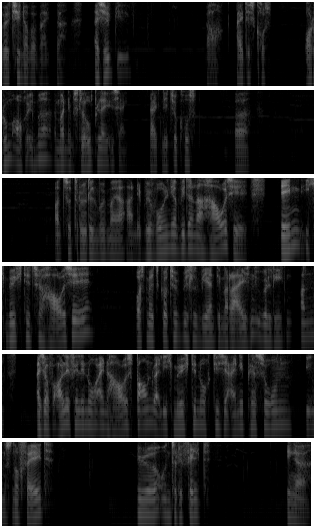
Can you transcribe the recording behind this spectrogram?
Wir ziehen aber weiter. Also, ja, beides kostet. Warum auch immer, wenn man im Slowplay ist eigentlich Zeit nicht so kostbar. Äh, anzutrödeln wollen wir ja auch nicht. Wir wollen ja wieder nach Hause. Denn ich möchte zu Hause, was mir jetzt gerade so ein bisschen während dem Reisen überlegen kann, Also auf alle Fälle noch ein Haus bauen, weil ich möchte noch diese eine Person, die uns noch fehlt, für unsere Felddinger.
